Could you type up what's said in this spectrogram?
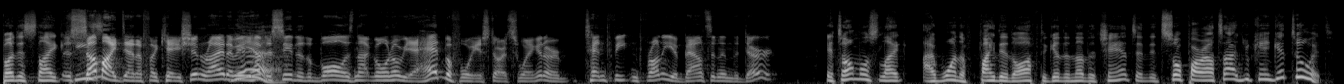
but it's like there's some identification, right? I mean, you have to see that the ball is not going over your head before you start swinging, or ten feet in front of you, bouncing in the dirt. it's almost like I want to fight it off to get another chance, and it's so far outside you can't get to it.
